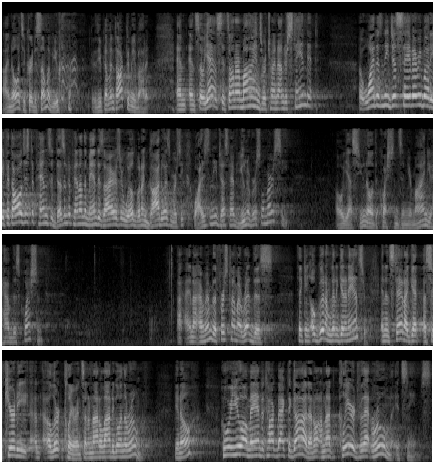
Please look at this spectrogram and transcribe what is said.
I know it's occurred to some of you because you come and talk to me about it. And, and so, yes, it's on our minds. We're trying to understand it. Uh, why doesn't he just save everybody? If it all just depends, it doesn't depend on the man desires or wills, but on God who has mercy, why doesn't he just have universal mercy? Oh, yes, you know the questions in your mind. You have this question. I, and I remember the first time I read this, thinking, oh, good, I'm going to get an answer. And instead, I get a security alert clearance and I'm not allowed to go in the room. You know? Who are you, oh man, to talk back to God? I don't, I'm not cleared for that room, it seems.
